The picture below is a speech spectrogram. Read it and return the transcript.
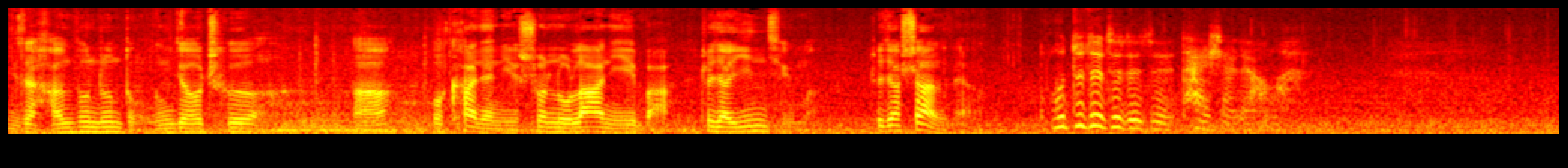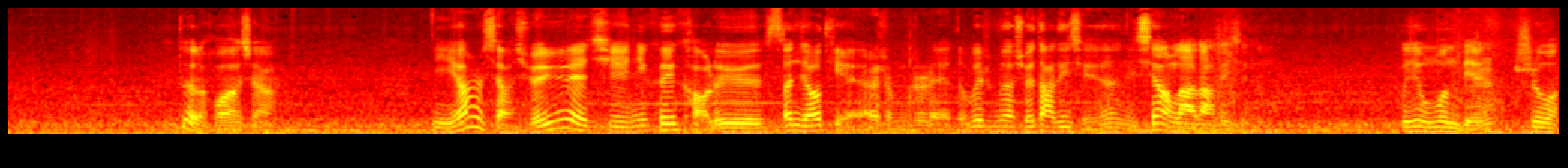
你在寒风中等公交车，啊？我看见你顺路拉你一把，这叫殷勤吗？这叫善良。哦，对对对对对，太善良了。对了，黄小霞，你要是想学乐器，你可以考虑三角铁啊什么。为什么要学大提琴啊？你像拉大提琴的吗？不信我问别人，师傅，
